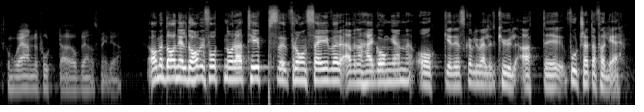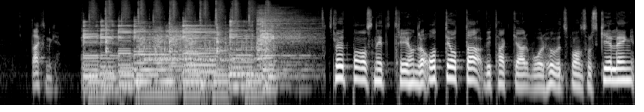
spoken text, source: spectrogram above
Det kommer gå ännu fortare och bli ännu smidigare. Ja, men Daniel, då har vi fått några tips från Saver även den här gången och det ska bli väldigt kul att eh, fortsätta följa er. Tack så mycket. Slut på avsnitt 388. Vi tackar vår huvudsponsor Skilling.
